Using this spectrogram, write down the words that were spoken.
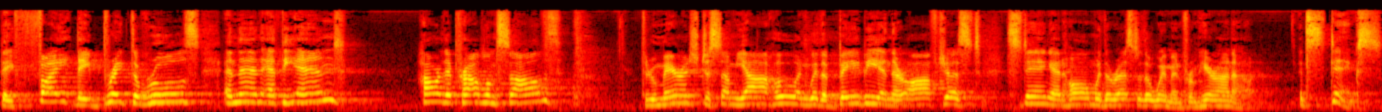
they fight, they break the rules, and then at the end, how are their problems solved? through marriage to some Yahoo and with a baby, and they're off just staying at home with the rest of the women from here on out. It stinks.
